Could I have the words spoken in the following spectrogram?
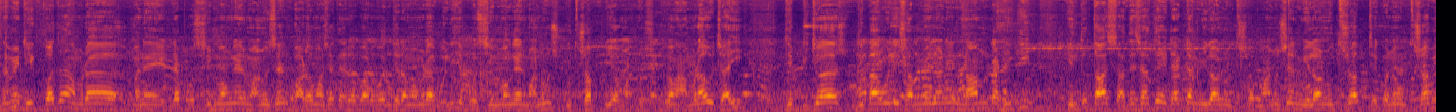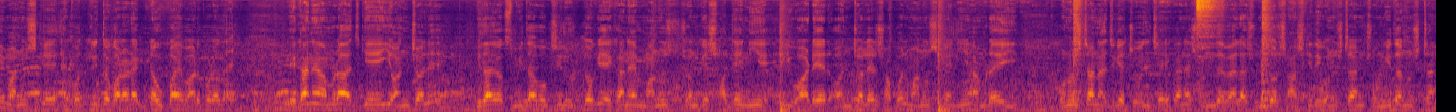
একদমই ঠিক কথা। আমরা মানে এটা পশ্চিমবঙ্গের মানুষের বারো মাসে তেরো পার্বণ যেরকম আমরা বলি যে পশ্চিমবঙ্গের মানুষ উৎসবপ্রিয় মানুষ। এবং আমরাও চাই যে বিজয়া দীপাবলি সম্মেলনের নামটা ঠিকই, কিন্তু তার সাথে সাথে এটা একটা মিলন উৎসব। মানুষের মিলন উৎসব, যে কোনো উৎসবই মানুষকে একত্রিত করার একটা উপায় বার করে দেয়। এখানে আমরা আজকে এই অঞ্চলে বিধায়ক স্মিতা বক্সির উদ্যোগে এখানে মানুষজনকে সাথে নিয়ে, এই ওয়ার্ডের অঞ্চলের সকল মানুষকে নিয়ে আমরা এই অনুষ্ঠান আজকে চলছে। এখানে সন্ধেবেলা সুন্দর সাংস্কৃতিক অনুষ্ঠান, সঙ্গীতানুষ্ঠান,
